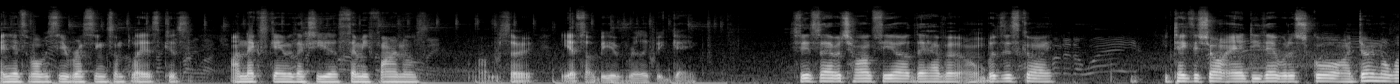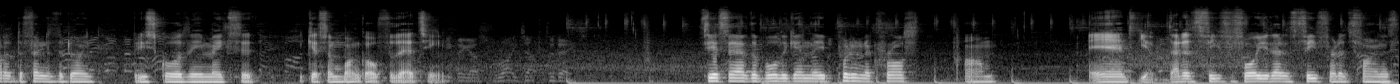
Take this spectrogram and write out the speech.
And yes, we're obviously resting some players because our next game is actually a semi-finals. Um, so yes, that'll be a really big game. So yes, they have a chance here. They have it um, with this guy. He takes the shot and he's able to score. I don't know what the defenders are doing. But he scores and he makes it. He gets them one goal for their team. CS they have the ball again. They put in a cross. Um, and yep, that is FIFA for you. That is FIFA at its finest.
